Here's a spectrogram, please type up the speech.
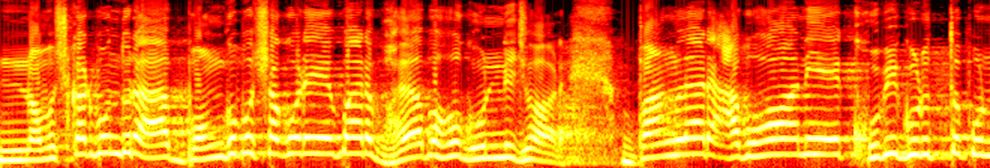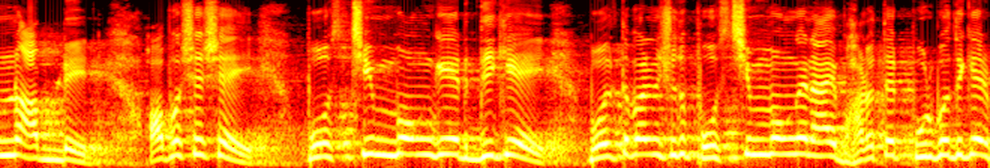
নমস্কার বন্ধুরা, বঙ্গোপসাগরে এবার ভয়াবহ ঘূর্ণিঝড়। বাংলার আবহাওয়া নিয়ে খুবই গুরুত্বপূর্ণ আপডেট। অবশেষে পশ্চিমবঙ্গের দিকে, বলতে পারেন শুধু পশ্চিমবঙ্গে নয়, ভারতের পূর্ব দিকের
